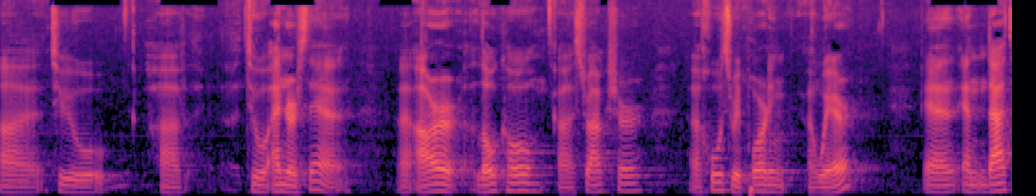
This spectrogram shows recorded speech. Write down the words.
to uh, to understand uh, our local uh, structure, who's reporting where, and, and that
